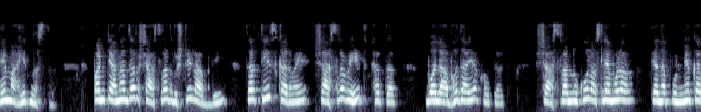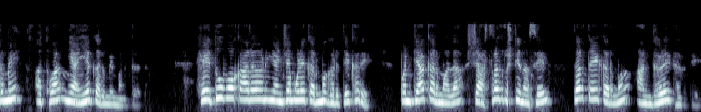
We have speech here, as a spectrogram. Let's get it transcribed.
हे माहीत नसतं. पण त्यांना जर शास्त्रदृष्टी लाभली तर तीच कर्मे शास्त्रविहित ठरतात व लाभदायक होतात. शास्त्रानुकूल असल्यामुळं त्यांना पुण्यकर्मे अथवा न्याय्यकर्मे म्हणतात. हेतू व कारण यांच्यामुळे कर्म घडते खरे पण त्या कर्माला शास्त्रदृष्टी नसेल तर ते कर्म आंधळे ठरते.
